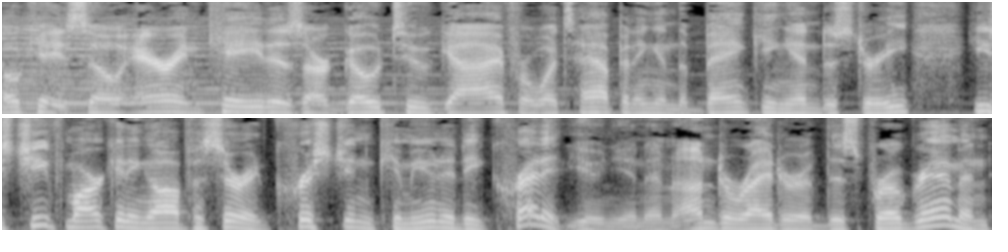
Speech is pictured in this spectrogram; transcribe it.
Okay, so Aaron Caid is our go to guy for what's happening in the banking industry. He's Chief Marketing Officer at Christian Community Credit Union, an underwriter of this program. And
